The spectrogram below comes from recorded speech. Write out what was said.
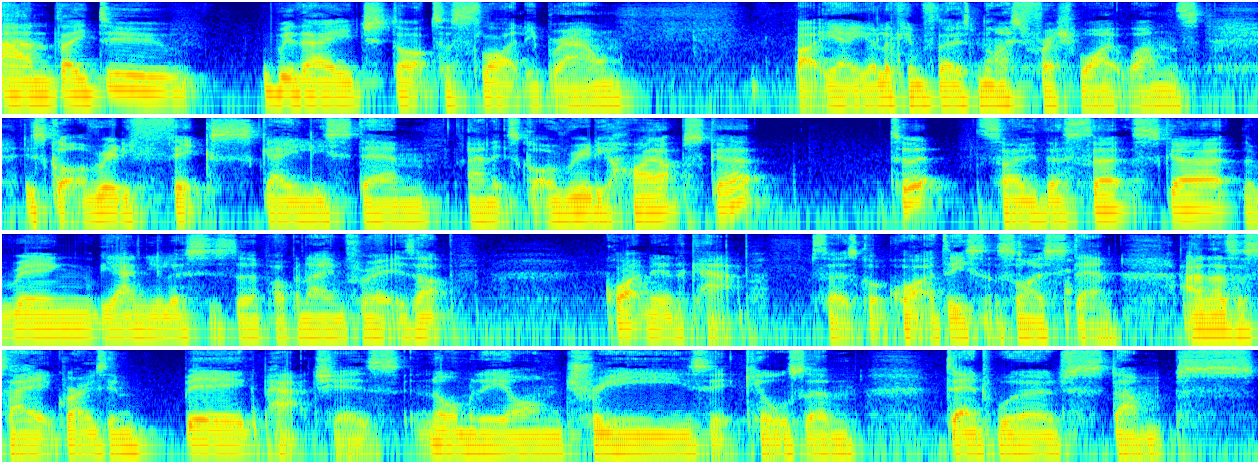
and they do with age start to slightly brown. But yeah, you're looking for those nice fresh white ones. It's got a really thick, scaly stem, and it's got a really high up skirt to it. So the skirt, the ring, the annulus is the proper name for it, is up quite near the cap. So it's got quite a decent sized stem. And as I say, it grows in big patches, normally on trees, it kills them, dead wood, stumps.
